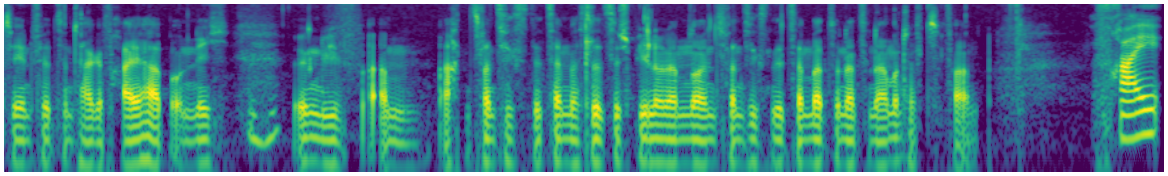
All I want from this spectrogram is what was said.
10 14 Tage frei habe und nicht mhm. irgendwie am 28. Dezember das letzte Spiel und am 29. Dezember zur Nationalmannschaft zu fahren. Frei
